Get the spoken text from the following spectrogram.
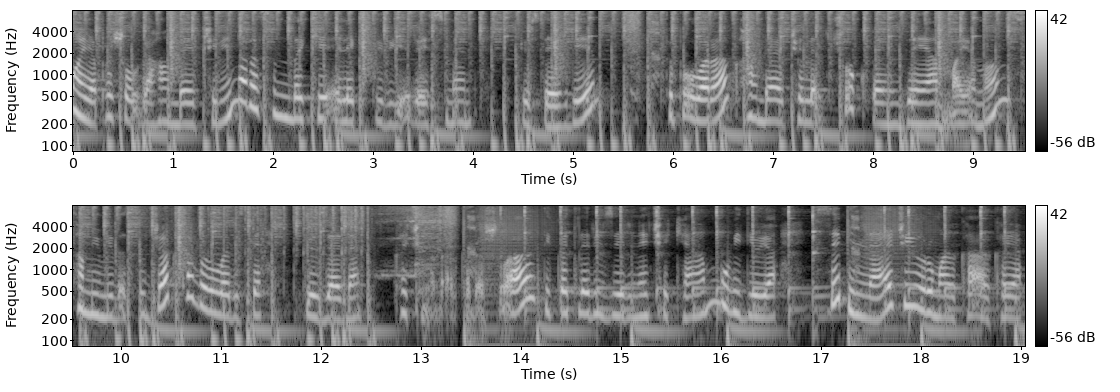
Maya Paşol ve Hande Erçel'in arasındaki elektriği resmen gösterdi. Tıp olarak Hande Erçel'e çok benzeyen Maya'nın samimi ve sıcak tavırları ise gözlerden kaçmadı arkadaşlar. Dikkatleri üzerine çeken bu videoya ise binlerce yorum arka arkaya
